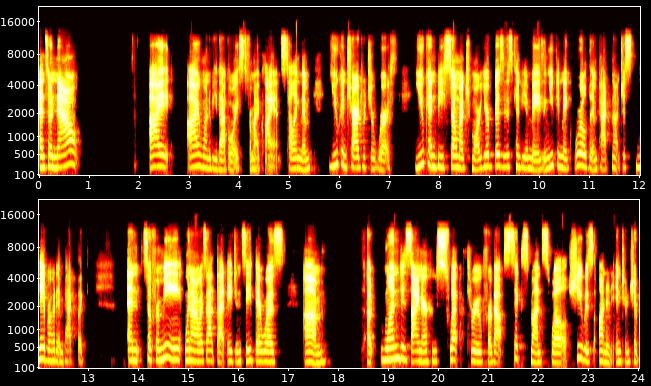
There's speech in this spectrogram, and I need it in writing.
and so now i i want to be that voice for my clients telling them you can charge what you're worth. You can be so much more. Your business can be amazing. You can make world impact not just neighborhood impact. Like and so for me when i was at that agency there was um a, one designer who swept through for about six months well she was on an internship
